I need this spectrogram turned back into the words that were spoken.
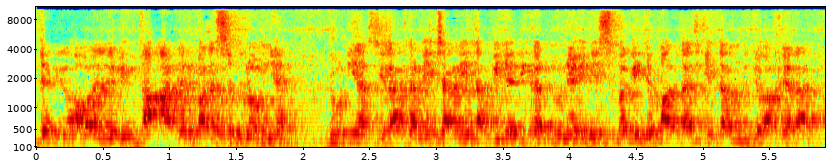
Jadilah orang yang lebih taat daripada sebelumnya. Dunia silahkan dicari, tapi jadikan dunia ini sebagai jembatan kita menuju akhirat.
